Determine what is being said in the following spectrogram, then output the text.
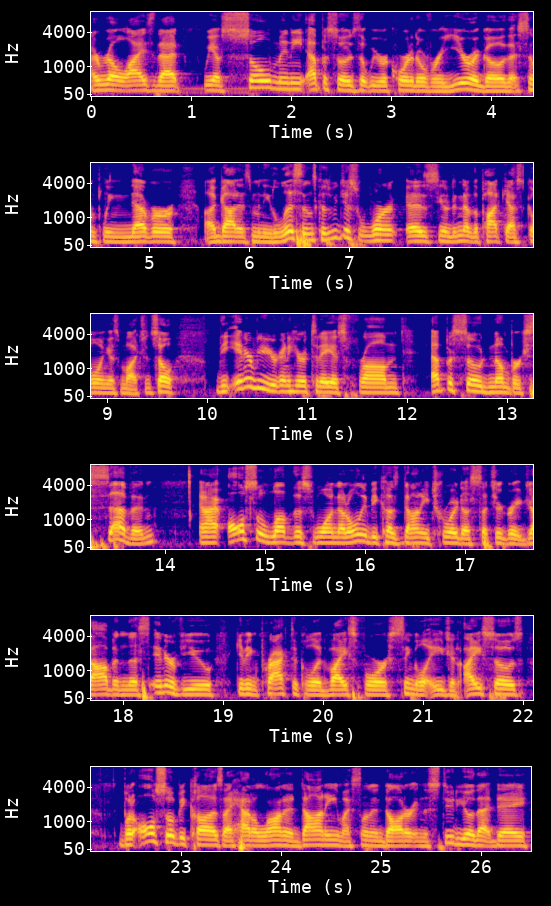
I realized that we have so many episodes that we recorded over a year ago that simply never uh, got as many listens because we just weren't as, you know, didn't have the podcast going as much. And so the interview you're going to hear today is from episode number seven. And I also love this one not only because Donnie Troy does such a great job in this interview giving practical advice for single agent ISOs, but also because I had Alana and Donnie, my son and daughter, in the studio that day,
